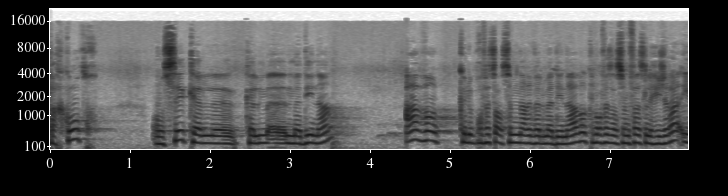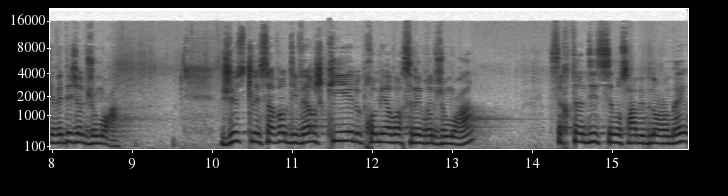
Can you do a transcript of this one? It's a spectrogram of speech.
Par contre, on sait qu'à Madina, avant que le professeur Hassan n'arrive à Madina, avant que le professeur Hassan fasse le hijra, il y avait déjà le Jumu'ah. Juste les savants divergent qui est le premier à avoir célébré le Jumu'ah Certains disent c'est Mus'ab ibn Umayr,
